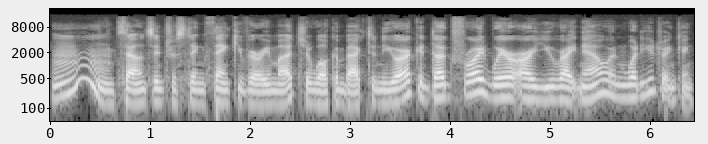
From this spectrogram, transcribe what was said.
Mm, sounds interesting. Thank you very much, and welcome back to New York. And Doug Freud, where are you right now, and what are you drinking?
